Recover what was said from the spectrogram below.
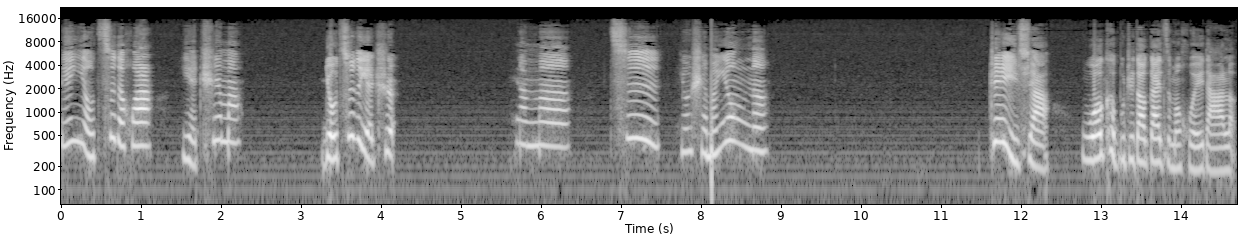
连有刺的花也吃吗？有刺的也吃。那么，刺有什么用呢？这一下我可不知道该怎么回答了。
